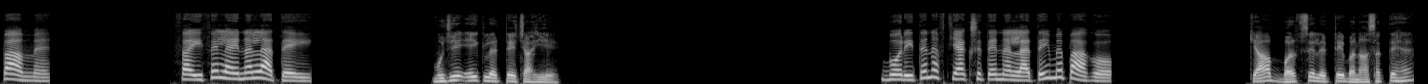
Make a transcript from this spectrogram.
Πάμε. Θα ήθελα ένα λάτεϊ. मुझे एक लट्टे चाहिए Μπορείτε να φτιάξετε ένα λάτεϊ με πάγο. क्या आप बर्फ से लट्टे बना सकते हैं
